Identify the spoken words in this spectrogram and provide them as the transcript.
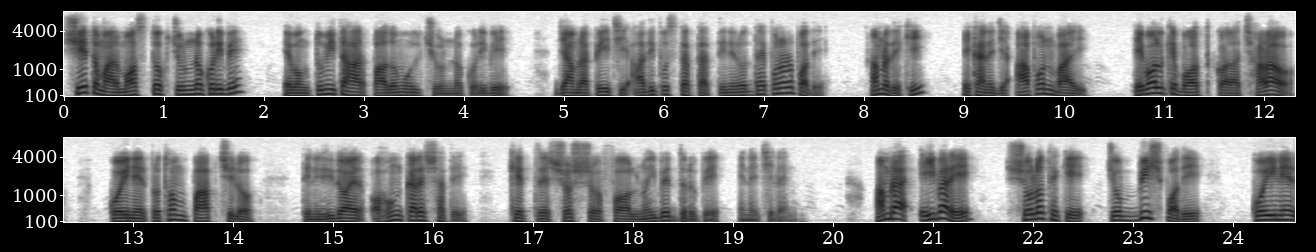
সে তোমার মস্তক চূর্ণ করিবে এবং তুমি তাহার পাদমূল চূর্ণ করিবে, যা আমরা পেয়েছি আদি পুস্তক তার তিনের অধ্যায় পনেরো পদে। আমরা দেখি, এখানে যে আপন ভাই হেবলকে বধ করা ছাড়াও কৈনের প্রথম পাপ ছিল, তিনি হৃদয়ের অহংকারের সাথে ক্ষেত্রের শস্য ফল নৈবেদ্য রূপে এনেছিলেন। আমরা এইবারে ষোলো থেকে চব্বিশ পদে কৈনের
